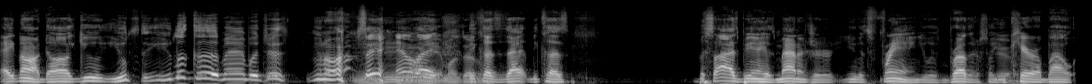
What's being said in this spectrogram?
hey no dog you you you look good man but just you know what i'm saying? No, like yeah, because that because besides being his manager you his friend you his brother so you care about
